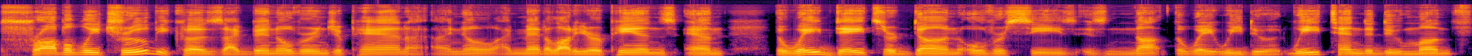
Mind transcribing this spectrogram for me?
probably true because I've been over in Japan. I, I, know I met a lot of Europeans, and the way dates are done overseas is not the way we do it. We tend to do month,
